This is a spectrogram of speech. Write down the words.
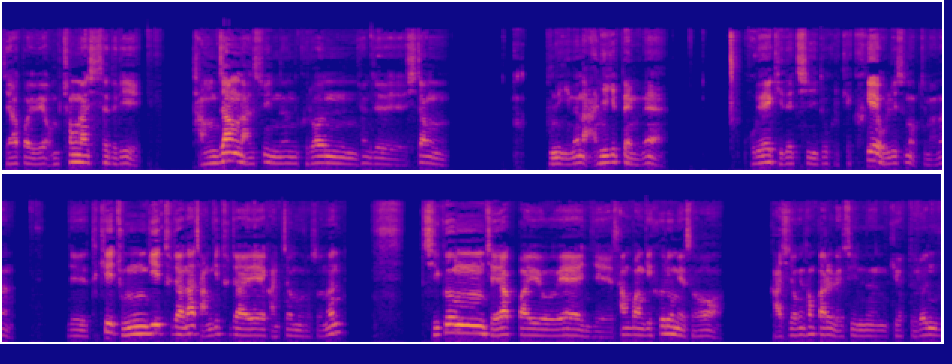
제약바이오의 엄청난 시세들이 당장 날 수 있는 그런 현재 시장 분위기는 아니기 때문에 올해 기대치도 그렇게 크게 올릴 수는 없지만은 이제 특히 중기 투자나 장기 투자의 관점으로서는 지금 제약바이오의 이제 상반기 흐름에서 가시적인 성과를 낼 수 있는 기업들은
